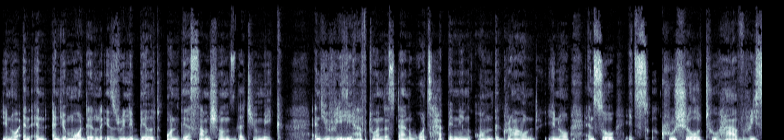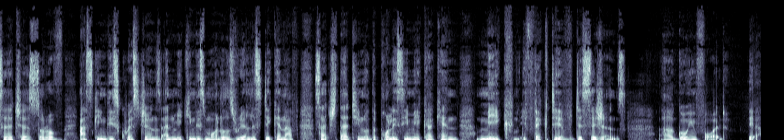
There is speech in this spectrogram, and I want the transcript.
you know, and, and, and your model is really built on the assumptions that you make. And you really have to understand what's happening on the ground, you know. And so it's crucial to have researchers sort of asking these questions and making these models realistic enough such that, you know, the policymaker can make effective decisions uh, going forward. Yeah.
